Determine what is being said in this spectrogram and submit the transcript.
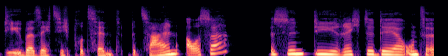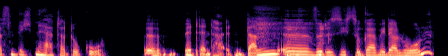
die über 60 Prozent bezahlen, außer es sind die Rechte der unveröffentlichten Hertha-Doku äh, mit enthalten. Dann äh, würde es sich sogar wieder lohnen.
